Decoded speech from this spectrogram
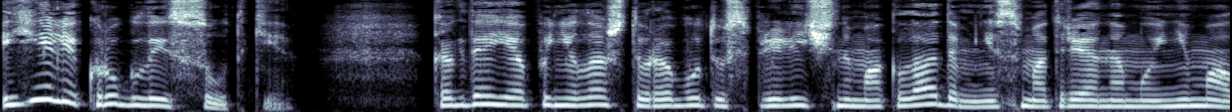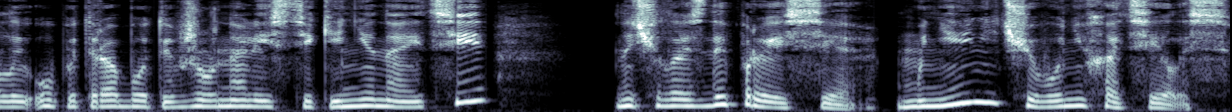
Ели круглые сутки. Когда я поняла, что работу с приличным окладом, несмотря на мой немалый опыт работы в журналистике, не найти, началась депрессия. Мне ничего не хотелось.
